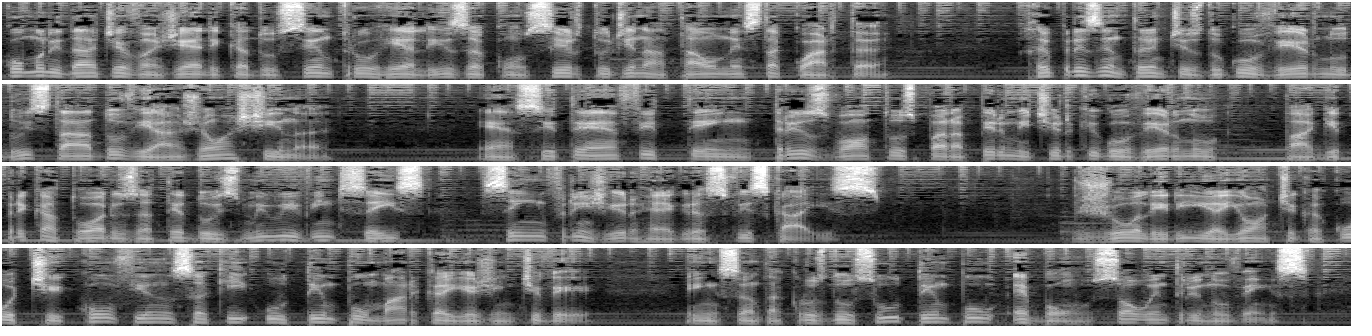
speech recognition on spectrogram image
Comunidade Evangélica do Centro realiza concerto de Natal nesta quarta. Representantes do governo do estado viajam à China. STF tem três votos para permitir que o governo pague precatórios até 2026 sem infringir regras fiscais. Joalheria e ótica Cote, confiança que o tempo marca e a gente vê. Em Santa Cruz do Sul, tempo é bom, sol entre nuvens.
